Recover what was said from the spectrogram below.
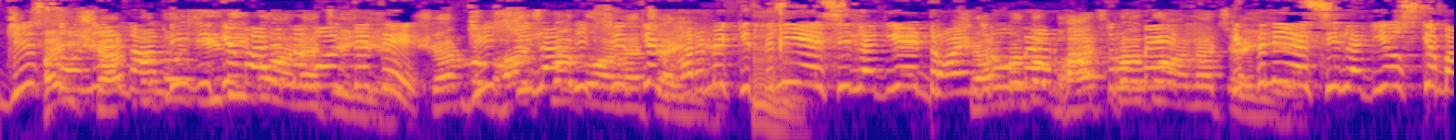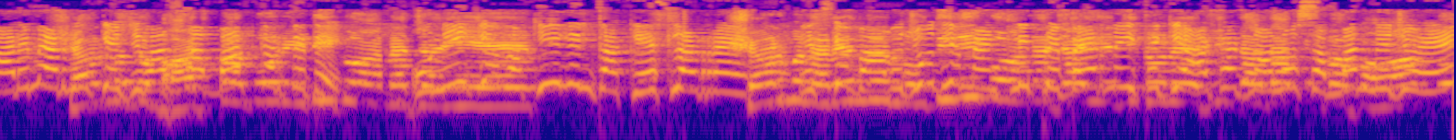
जिस सोनिया तो गांधी जी के बारे में बोलते। थे तो जिस शीला दीक्षित के घर। में कितनी एसी लगी है ड्राइंग रूम तो में बाथरूम में कितनी एसी लगी है उसके बारे में अरविंद केजरीवाल साहब बात करते थे। उन्हीं के वकील इनका केस लड़ रहे हैं। इसके बावजूद ये मेंटली प्रिपेयर नहीं थे कि आठ आठ नौ नौ संबंध में जो है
